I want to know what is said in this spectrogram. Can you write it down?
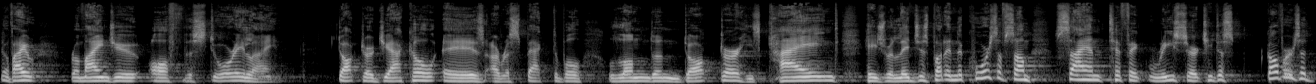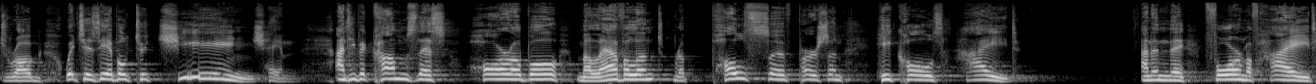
If I remind you of the storyline, Dr. Jekyll is a respectable London doctor. He's kind, he's religious, but in the course of some scientific research, he discovers a drug which is able to change him. And he becomes this horrible, malevolent, repulsive person he calls Hyde. And in the form of Hyde,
